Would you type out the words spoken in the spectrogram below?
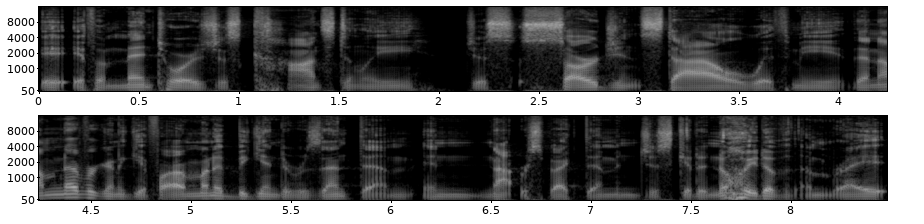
if a mentor is just constantly just sergeant style with me, then I'm never going to get far. I'm going to begin to resent them and not respect them and just get annoyed of them, right?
